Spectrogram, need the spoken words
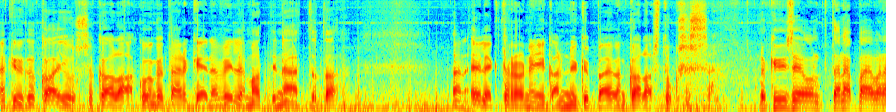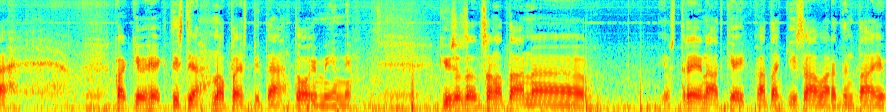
näkyykö kaiussa kalaa. Kuinka tärkeänä Ville-Matti näet tota, tämän elektroniikan nykypäivän kalastuksessa? No kyllä se on tänä päivänä, kaikki on hektistä ja nopeasti pitää toimia, niin kyllä se sanotaan, jos treenaat keikkaa tai kisaa varten tai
